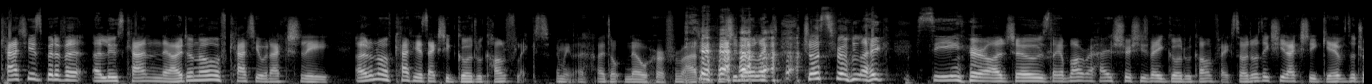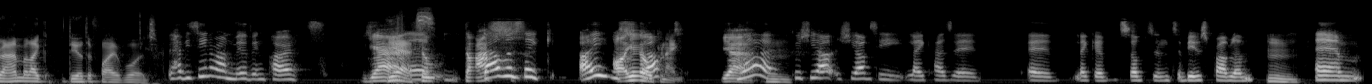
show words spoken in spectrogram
Katya's a bit of a, a loose cannon there. I don't know if Katya would actually. I don't know if Katya is actually good with conflict. I mean, I, I don't know her from Adam, but you know, like just from like seeing her on shows, like I'm not really sure she's very good with conflict. So I don't think she'd actually give the drama like the other five would. Have you seen her on Moving Parts? Yeah. Yes. So that's That was like I was eye opening. shocked. Yeah. Yeah, Mm. because she o- she obviously like has a, a like a substance abuse problem. Mm. Um,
